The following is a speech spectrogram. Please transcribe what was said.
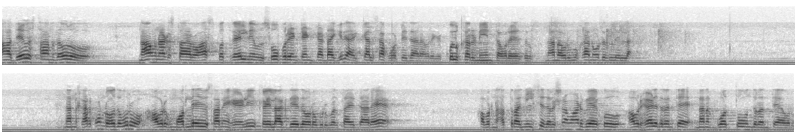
ಆ ದೇವಸ್ಥಾನದವರು ನಾವು ನಡೆಸ್ತಾ ಇರೋ ಆಸ್ಪತ್ರೆಯಲ್ಲಿ ನೀವು ಸೂಪರಿಂಟೆಂಡೆಂಟ್ ಆಗಿರಿ ಆ ಕೆಲಸ ಕೊಟ್ಟಿದ್ದಾರೆ ಅವರಿಗೆ. ಕುಲಕರ್ಣಿ ಅಂತ ಅವರ ಹೆಸರು. ನಾನು ಅವ್ರ ಮುಖ ನೋಡಿರಲಿಲ್ಲ. ನನ್ನ ಕರ್ಕೊಂಡು ಹೋದವರು ಅವ್ರಿಗೆ ಮೊದಲೇ ದಿವಸನೇ ಹೇಳಿ ಕೈಲಾಗದೇ ಇದ್ದವರೊಬ್ಬರು ಬರ್ತಾ ಇದ್ದಾರೆ. ಅವ್ರನ್ನ ಹತ್ರ ನಿಲ್ಲಿಸಿ ದರ್ಶನ ಮಾಡಬೇಕು. ಅವ್ರು ಹೇಳಿದ್ರಂತೆ, ನನಗೆ ಗೊತ್ತು ಅಂದ್ರಂತೆ ಅವರು.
